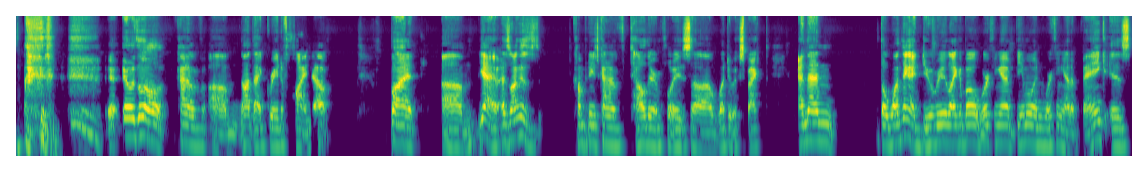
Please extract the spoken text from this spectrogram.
it, was a little kind of um, not that great to find out. But um, yeah, as long as companies kind of tell their employees uh, what to expect, and then the one thing I do really like about working at BMO and working at a bank is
